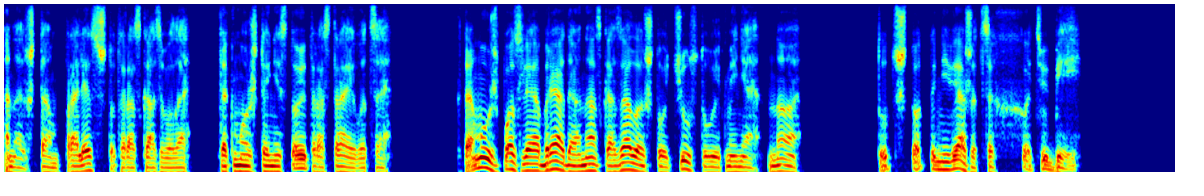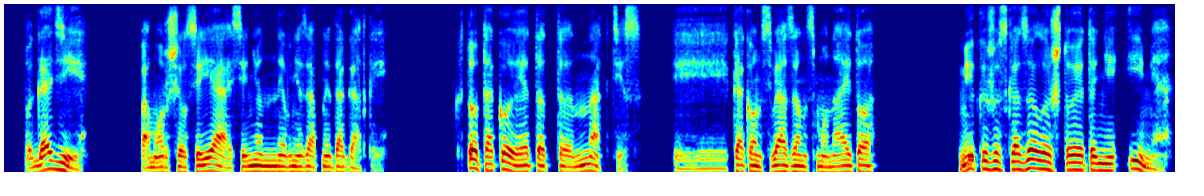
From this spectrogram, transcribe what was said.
Она ж там про лес что-то рассказывала. Так может, и не стоит расстраиваться? К тому же после обряда она сказала, что чувствует меня, но... Тут что-то не вяжется, хоть убей. «Погоди», — поморщился я, осененный внезапной догадкой. «Кто такой этот э, Нактис? И как он связан с Мунайто?» Мика же сказала, что это не имя,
